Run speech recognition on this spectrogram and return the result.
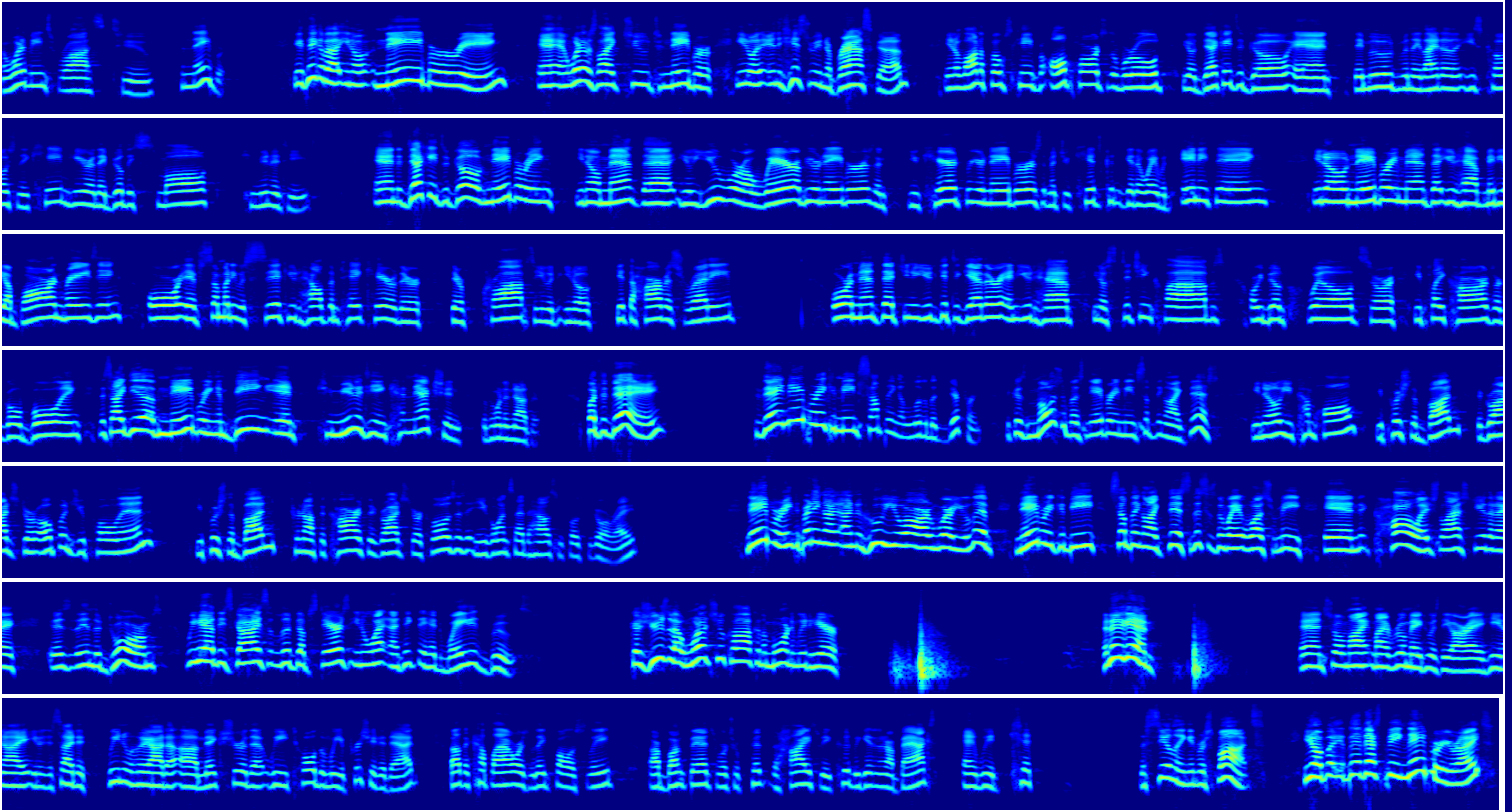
And what it means for us to, to neighbor. You think about, you know, neighboring and what it was like to, to neighbor. You know, in the history of Nebraska, you know, a lot of folks came from all parts of the world, you know, decades ago, and they moved when they landed on the East Coast, and they came here and they built these small communities. And decades ago, neighboring, you know, meant that you, you were aware of your neighbors and you cared for your neighbors. It meant your kids couldn't get away with anything. You know, neighboring meant that you'd have maybe a barn raising, or if somebody was sick, you'd help them take care of their, their crops. You would, you know, get the harvest ready or it meant that you know, you'd get together and you'd have you know, stitching clubs, or you build quilts, or you'd play cards, or go bowling. This idea of neighboring and being in community and connection with one another. But today, today neighboring can mean something a little bit different because most of us neighboring means something like this. You know, you come home, you push the button, the garage door opens, you pull in, you push the button, turn off the cars, the garage door closes, and you go inside the house and close the door, right? Neighboring, depending on, on who you are and where you live, neighboring could be something like this. And this is the way it was for me in college last year that I was in the dorms. We had these guys that lived upstairs. You know what? And I think they had weighted boots. Because usually about 1 or 2 o'clock in the morning, we'd hear, and then again. And so my, my roommate, who was the RA, he and I you know, decided we knew how to uh, make sure that we told them we appreciated that. About the couple hours when they'd fall asleep, our bunk beds, which were put the highest we could, we get in our backs, and we'd kick the ceiling in response. You know, but, but that's being neighboring, right?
